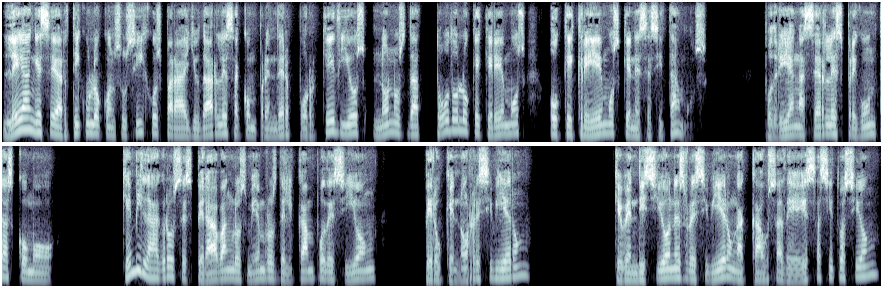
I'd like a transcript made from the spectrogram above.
Lean ese artículo con sus hijos para ayudarles a comprender por qué Dios no nos da todo lo que queremos o que creemos que necesitamos. Podrían hacerles preguntas como ¿Qué milagros esperaban los miembros del campo de Sión, pero que no recibieron? ¿Qué bendiciones recibieron a causa de esa situación?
